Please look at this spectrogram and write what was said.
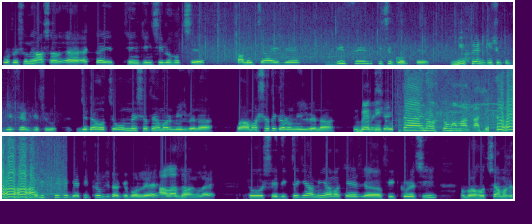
প্রফেশনে আসার একটাই থিঙ্কিং ছিল হচ্ছে আমি চাই যে ডিফারেন্ট কিছু করতে। ডিফারেন্ট কিছু ডিফারেন্ট কিছু। যেটা হচ্ছে অন্যের সাথে আমার মিলবে না বা আমার সাথে কারও মিলবে না। নষ্ট মামার কাছে। দিক থেকে ব্যতিক্রম যেটাকে বলে আলাদা। বাংলায়। তো সেদিক থেকে আমি আমাকে ফিট করেছি বা হচ্ছে আমাকে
